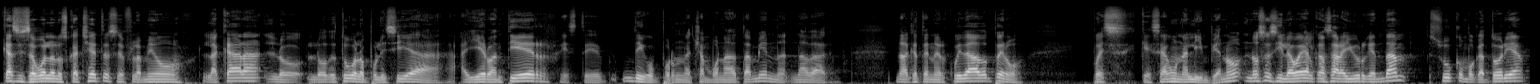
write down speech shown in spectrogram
Casi se vuela los cachetes, se flameó la cara, lo, detuvo la policía ayer o antier, este, digo, por una chambonada también, nada, nada que tener cuidado, pero pues que se haga una limpia, ¿no? No sé si la voy a alcanzar a Jürgen Damm, su convocatoria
